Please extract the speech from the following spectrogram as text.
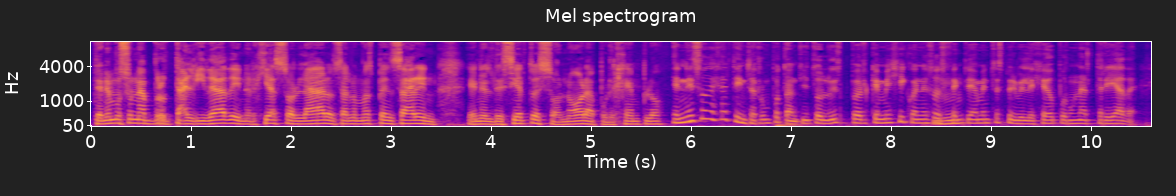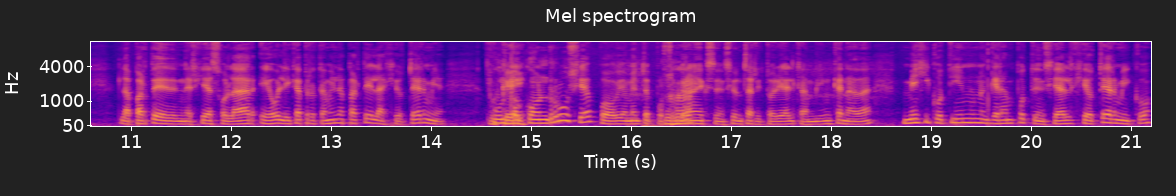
Tenemos una brutalidad de energía solar, o sea, nomás pensar en, en el desierto de Sonora, por ejemplo. En eso déjate interrumpo tantito, Luis, porque México en eso efectivamente es privilegiado por una triada, la parte de energía solar, eólica, pero también la parte de la geotermia. Junto con Rusia, pues, obviamente por su gran extensión territorial, también Canadá, México tiene un gran potencial geotérmico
